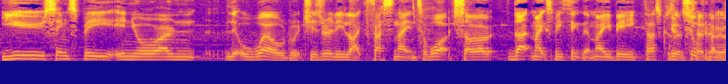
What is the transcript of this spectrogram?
You seem to be in your own little world, which is really like fascinating to watch. So uh, that makes me think that maybe that's because I'm trying, to,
